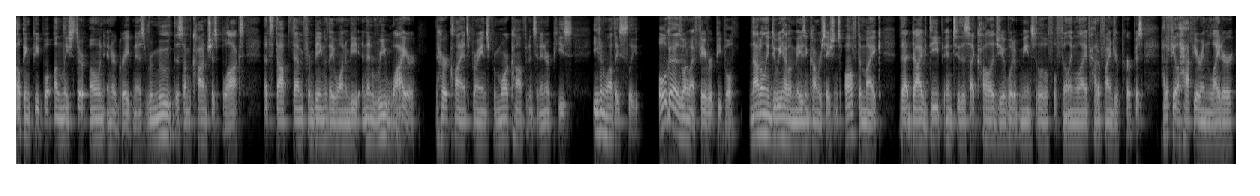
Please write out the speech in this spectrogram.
helping people unleash their own inner greatness, remove the subconscious blocks that stop them from being who they want to be, and then rewire her clients' brains for more confidence and inner peace, even while they sleep. Olga is one of my favorite people. Not only do we have amazing conversations off the mic, that dive deep into the psychology of what it means to live a fulfilling life, how to find your purpose, how to feel happier and lighter,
